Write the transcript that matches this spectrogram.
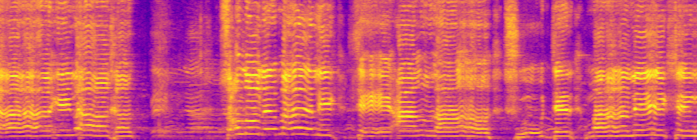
লা মালিক যে আল্লাহ, সূর্যের মালিক সেই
